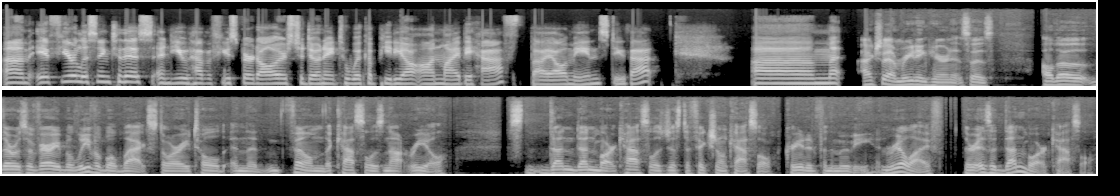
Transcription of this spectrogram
Um, if you're listening to this and you have a few spare dollars to donate to Wikipedia on my behalf, by all means do that. Um, Actually, I'm reading here, and it says, although there was a very believable backstory told in the film, the castle is not real. Dun Dunbar Castle is just a fictional castle created for the movie. In real life, there is a Dunbar Castle,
